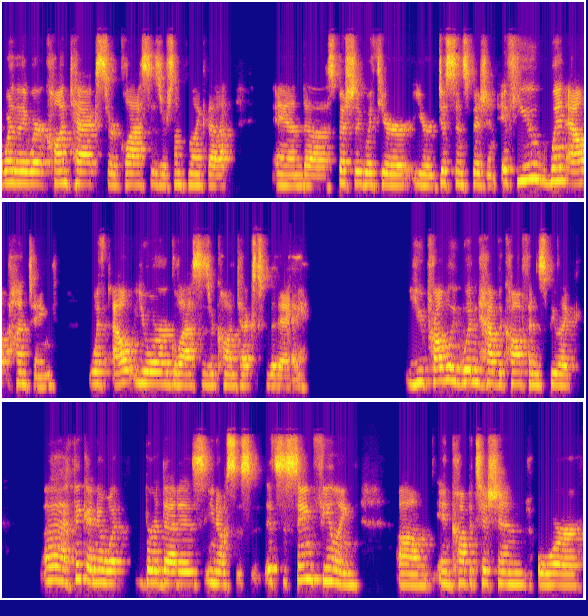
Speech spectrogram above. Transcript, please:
whether they wear contacts or glasses or something like that, and uh, especially with your your distance vision. If you went out hunting without your glasses or contacts for the day, you probably wouldn't have the confidence to be like, oh, I think I know what bird that is. You know, it's, it's the same feeling um, in competition or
